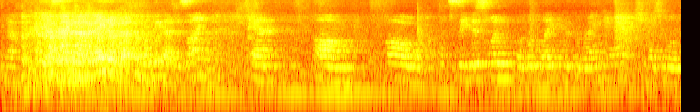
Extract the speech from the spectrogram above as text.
you know. I made them, but I couldn't believe I designed them. And, um, oh, let's see, this one, the little lady with the rain hat, she has her little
